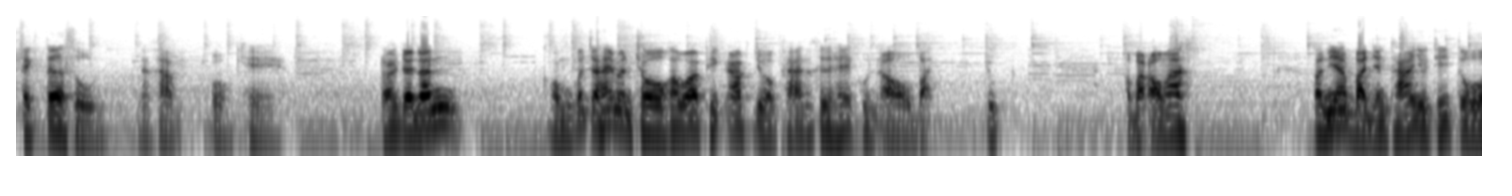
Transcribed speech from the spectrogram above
เซกเตอร์0นะครับ โอเค หลังจากนั้นผมก็จะให้มันโชว์คำว่า pick up your card ก็คือให้คุณเอาบัตรจุกเอาบัตรออกมา ตอนนี้บัตรยังค้างอยู่ที่ตัว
